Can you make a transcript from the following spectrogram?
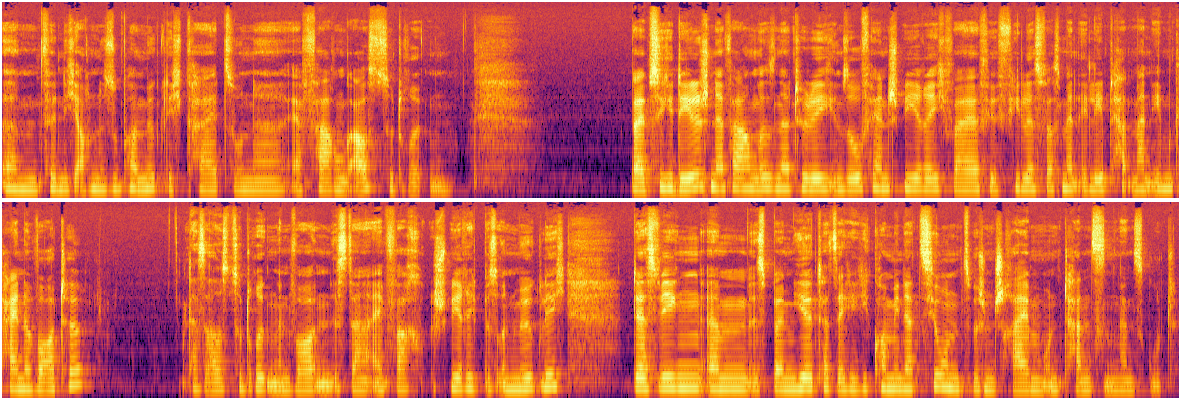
ähm, finde ich auch eine super Möglichkeit, so eine Erfahrung auszudrücken. Bei psychedelischen Erfahrungen ist es natürlich insofern schwierig, weil für vieles, was man erlebt, hat man eben keine Worte. Das auszudrücken in Worten ist dann einfach schwierig bis unmöglich. Deswegen ähm, ist bei mir tatsächlich die Kombination zwischen Schreiben und Tanzen ganz gut,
